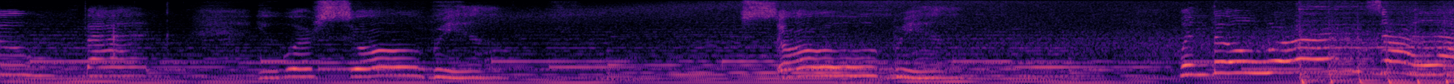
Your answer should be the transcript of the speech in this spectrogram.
back. You were so real, so real. When the words are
